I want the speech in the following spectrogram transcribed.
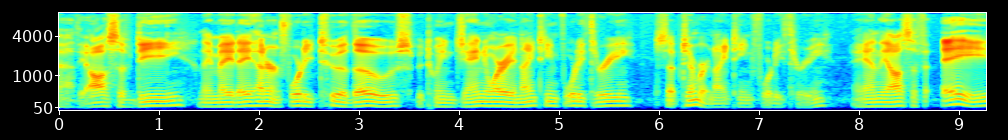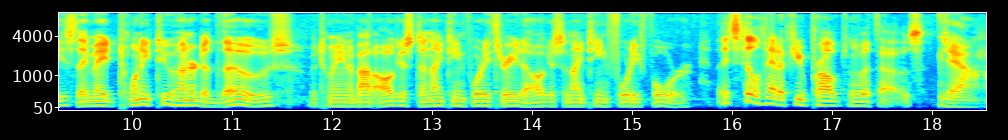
Uh, the Ausf D, they made 842 of those between January of 1943 September 1943. And the Ausf A's, they made 2,200 of those between about August of 1943 to August of 1944. They still had a few problems with those, Yeah,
